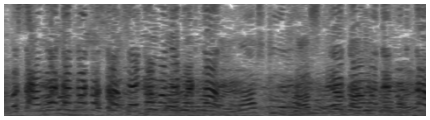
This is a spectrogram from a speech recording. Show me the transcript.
मग सांगा त्यांना कसं त्याच्यामध्ये पडतात शासकीय कार्यक्रम आहे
